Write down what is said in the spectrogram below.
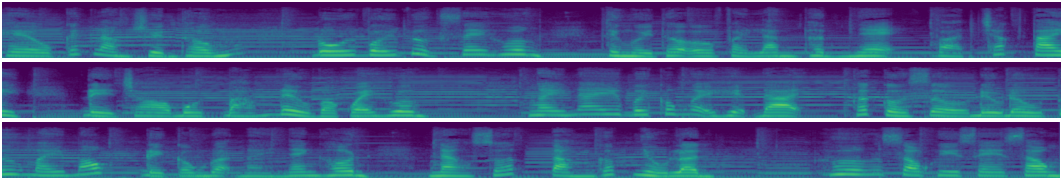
Theo cách làm truyền thống, đối với việc xe hương thì người thợ phải lăn thật nhẹ và chắc tay để cho bột bám đều vào que hương. Ngày nay với công nghệ hiện đại, các cơ sở đều đầu tư máy móc để công đoạn này nhanh hơn, năng suất tăng gấp nhiều lần. Hương sau khi xe xong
